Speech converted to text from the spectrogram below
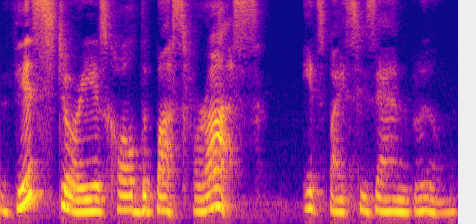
This story is called The Bus for Us. It's by Suzanne Bloom.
